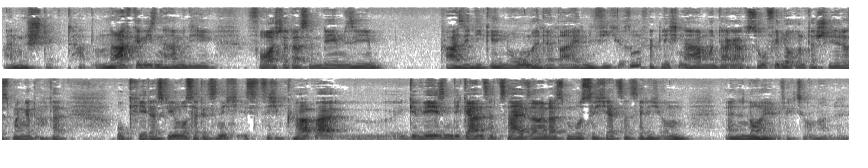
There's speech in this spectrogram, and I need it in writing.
angesteckt hat. Und nachgewiesen haben die Forscher das, indem sie quasi die Genome der beiden Viren verglichen haben. Und da gab es so viele Unterschiede, dass man gedacht hat, okay, das Virus hat jetzt nicht, ist jetzt nicht im Körper gewesen die ganze Zeit, sondern das muss sich jetzt tatsächlich um eine neue Infektion handeln.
